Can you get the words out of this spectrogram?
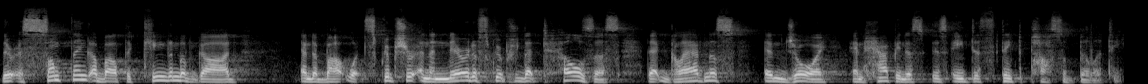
There is something about the kingdom of God and about what Scripture and the narrative Scripture that tells us that gladness and joy and happiness is a distinct possibility.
